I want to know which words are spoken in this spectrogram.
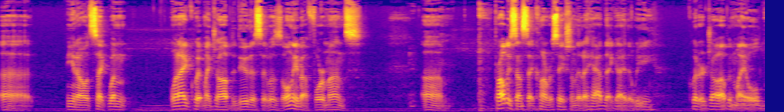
uh, you know it's like when when i quit my job to do this it was only about four months um, probably since that conversation that i had that guy that we quit our job and my old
